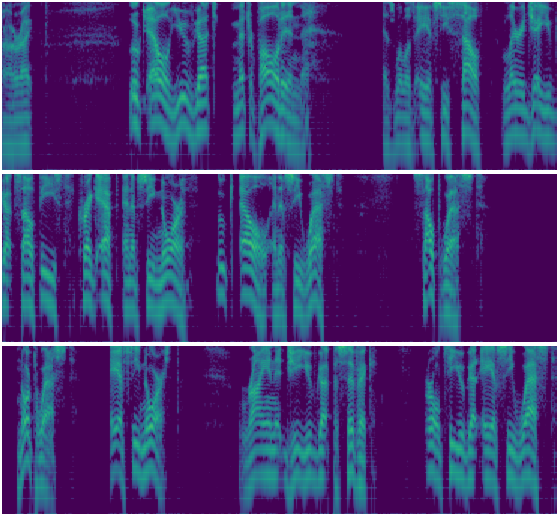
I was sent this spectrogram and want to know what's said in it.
All right. Luke L., you've got Metropolitan as well as AFC South. Larry J., you've got Southeast. Craig F., NFC North. Luke L., NFC West. Southwest. Northwest. AFC North. Ryan G., you've got Pacific. Earl T., you've got AFC West.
